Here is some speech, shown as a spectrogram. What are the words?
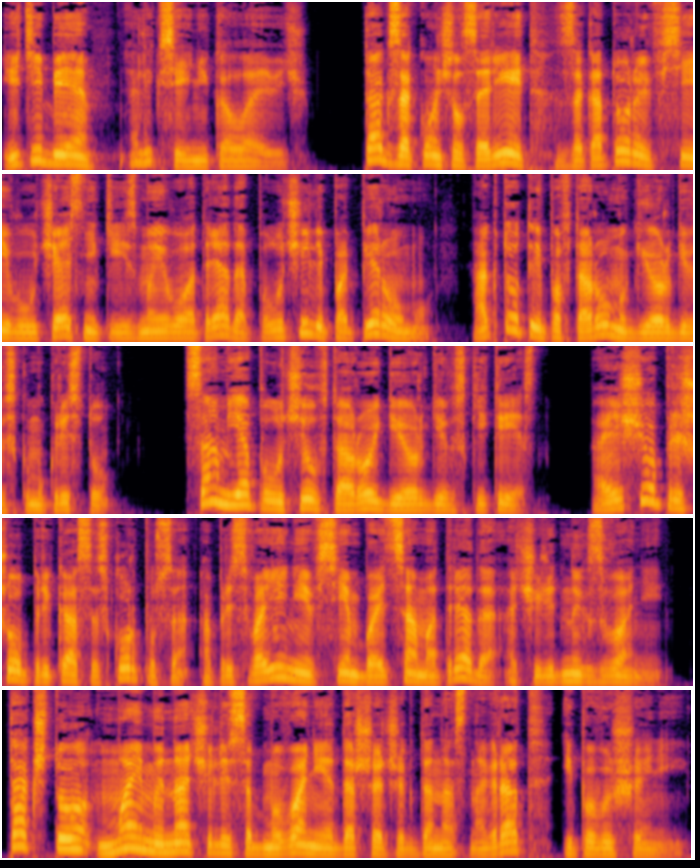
И тебе, Алексей Николаевич. Так закончился рейд, за который все его участники из моего отряда получили по первому, а кто-то и по второму Георгиевскому кресту. Сам я получил второй Георгиевский крест. А еще пришел приказ из корпуса о присвоении всем бойцам отряда очередных званий. Так что май мы начали с обмывания дошедших до нас наград и повышений.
